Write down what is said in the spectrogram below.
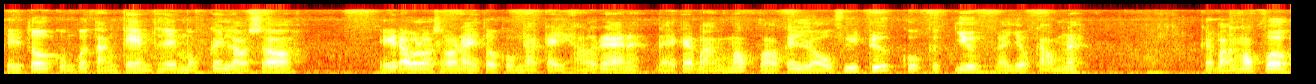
Thì tôi cũng có tặng kèm thêm một cái lò xo thì cái đầu lò xo này tôi cũng đã cày hở ra nè. Để các bạn móc vào cái lỗ phía trước của cực dương là dấu cộng nè. Các bạn móc vô.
